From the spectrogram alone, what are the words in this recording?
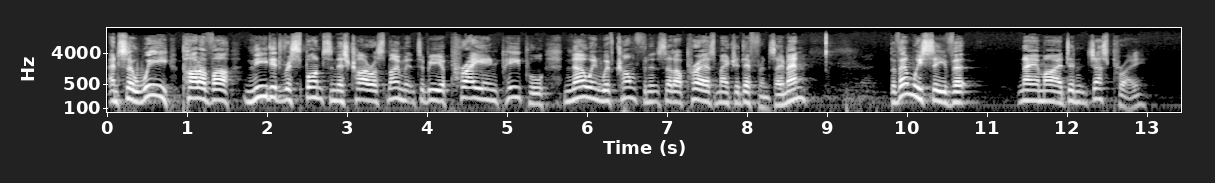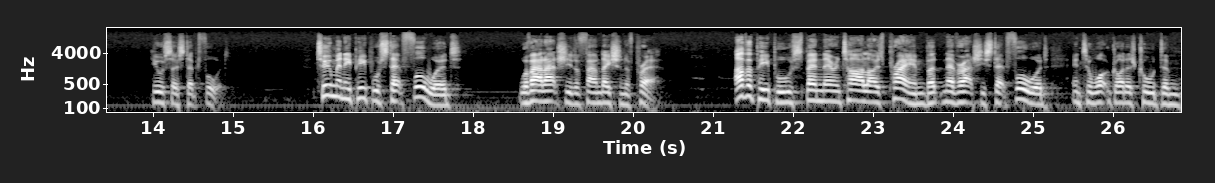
And so, we, part of our needed response in this Kairos moment, to be a praying people, knowing with confidence that our prayers make a difference. Amen? Amen. But then we see that Nehemiah didn't just pray, he also stepped forward. Too many people step forward without actually the foundation of prayer. Other people spend their entire lives praying but never actually step forward into what God has called them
